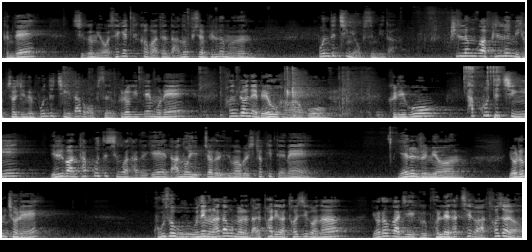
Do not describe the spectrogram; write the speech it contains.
근데 지금 이 세계 특허 받은 나노퓨전 필름은 본드층이 없습니다. 필름과 필름이 겹쳐지는 본드층이 따로 없어요. 그렇기 때문에 황변에 매우 강하고 그리고 탑코트층이 일반 탑코트층과 다르게 나노 입자로 융합을 시켰기 때문에 예를 들면 여름철에 고속 운행을 하다 보면 날파리가 터지거나 여러 가지 그 벌레 사체가 터져요.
